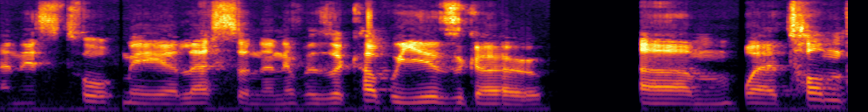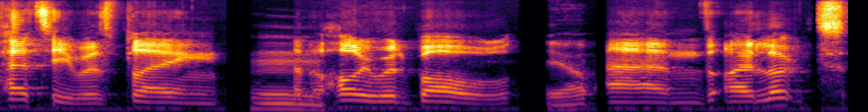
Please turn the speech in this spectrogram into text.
and it's taught me a lesson. And it was a couple years ago um, where Tom Petty was playing mm. at the hmm. Hollywood Bowl. Yep. And I looked,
